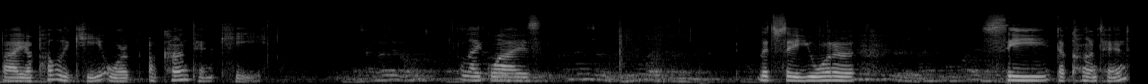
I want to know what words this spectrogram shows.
by a public key or a content key. Likewise, let's say you want to see the content,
